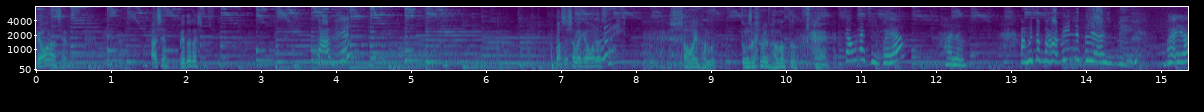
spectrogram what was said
কেমন আছেন? আসেন ভেতর আসেন। বাসার সবাই কেমন আছে? সবাই ভালো। তোমরা সবাই ভালো তো? হ্যাঁ হ্যাঁ। কেমন আছিস ভাইয়া? ভালো। আমি তো ভাবিনি তুই আসবি। ভাইয়া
